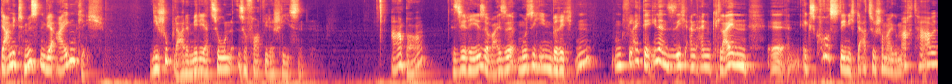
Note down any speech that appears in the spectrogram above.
Damit müssten wir eigentlich die Schublade Mediation sofort wieder schließen. Aber seriöserweise muss ich Ihnen berichten, und vielleicht erinnern Sie sich an einen kleinen äh, Exkurs, den ich dazu schon mal gemacht habe,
